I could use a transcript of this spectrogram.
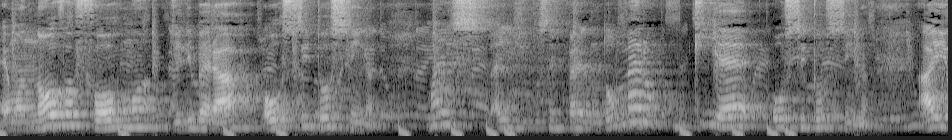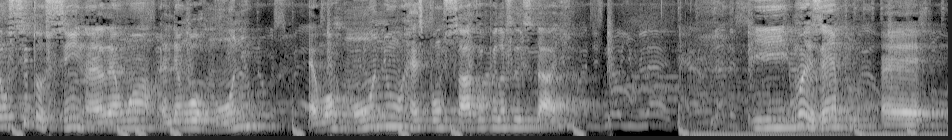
é uma nova forma de liberar ocitocina. Mas aí você me perguntou, Mero, o que é ocitocina? Aí, ocitocina, ela é, uma, ela é um hormônio, é um hormônio responsável pela felicidade. E um exemplo, é,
